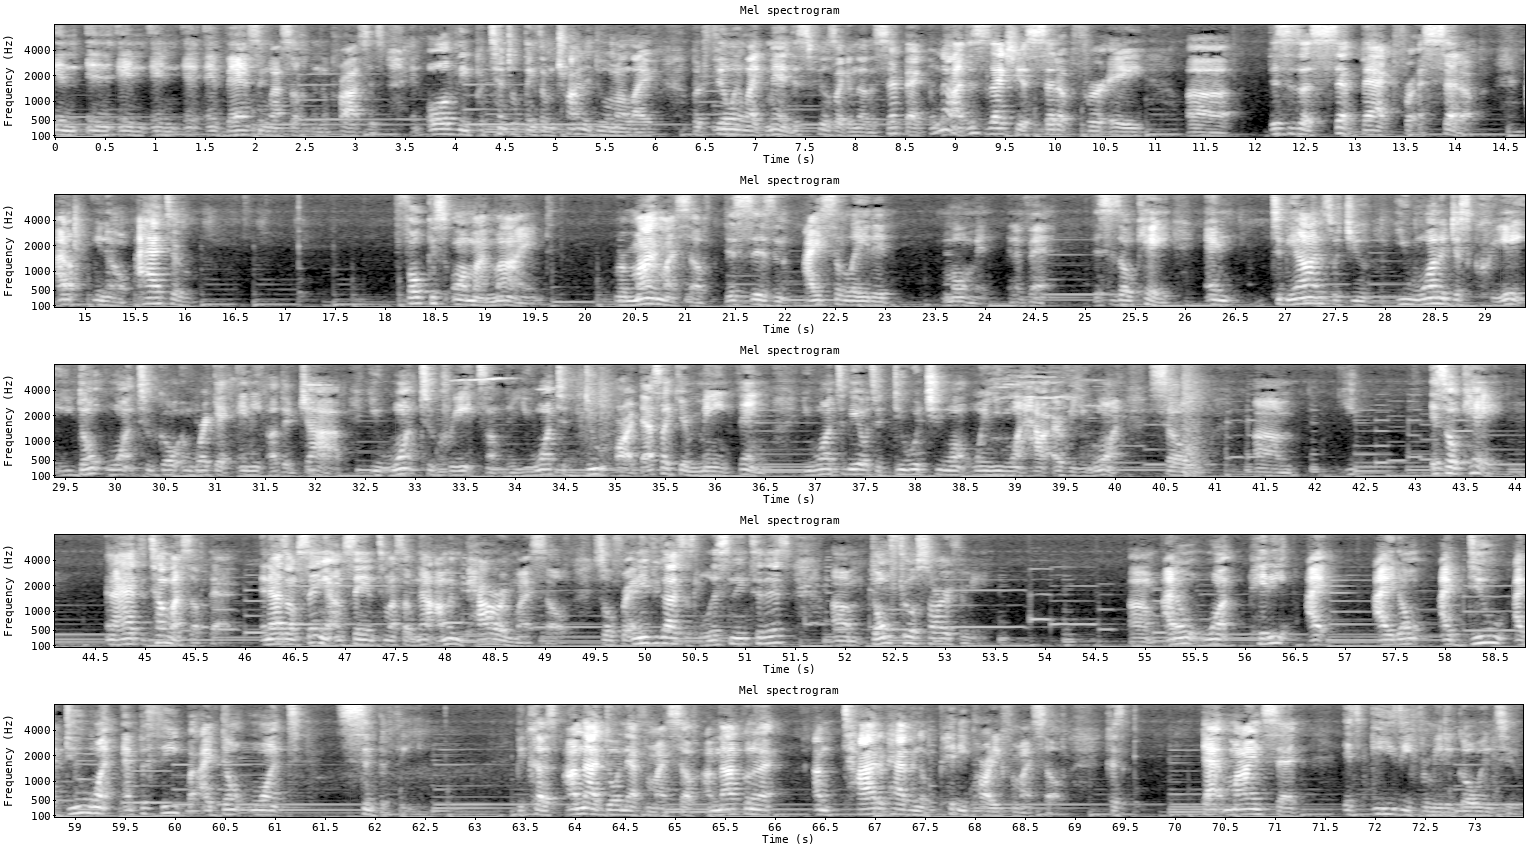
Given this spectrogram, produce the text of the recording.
in, in, in, in, advancing myself in the process and all of the potential things I'm trying to do in my life, but feeling like, man, this feels like another setback. But nah, this is actually a setup for a, uh, this is a setback for a setup. I don't, you know, I had to focus on my mind, remind myself this is an isolated moment, an event. This is okay. And to be honest with you, you want to just create. You don't want to go and work at any other job. You want to create something. You want to do art. That's like your main thing. You want to be able to do what you want when you want, however you want. So, um, you, it's okay. And I had to tell myself that. And as I'm saying it, I'm saying to myself now, I'm empowering myself. So for any of you guys that's listening to this, um, don't feel sorry for me. Um, I don't want pity. I I don't I do I do want empathy, but I don't want sympathy. Because I'm not doing that for myself. I'm not gonna I'm tired of having a pity party for myself. Because that mindset is easy for me to go into.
